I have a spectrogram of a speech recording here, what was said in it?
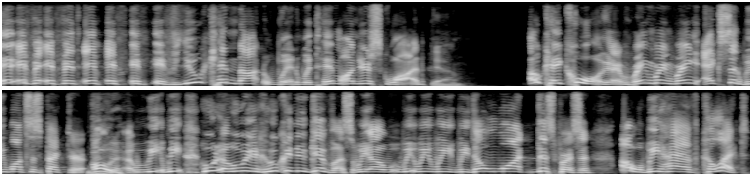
if if it if if if if you cannot win with him on your squad, yeah. Okay, cool. Ring, ring, ring. Exit. We want Suspector. Oh, uh, we, we, who, who, who can you give us? We, uh, we, we, we, we don't want this person. Oh, we have Kuhlect.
